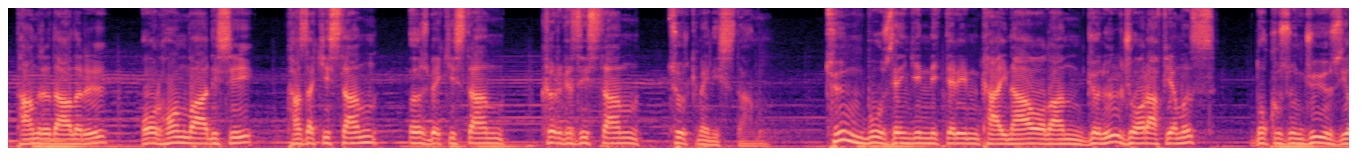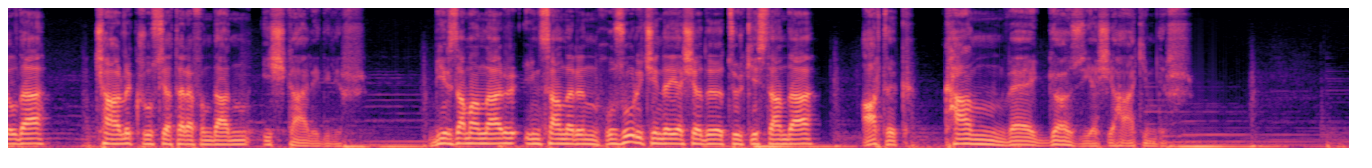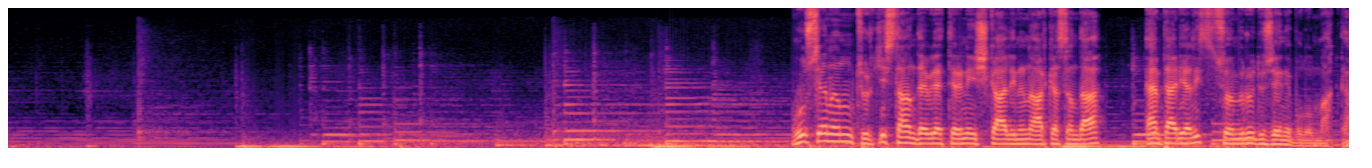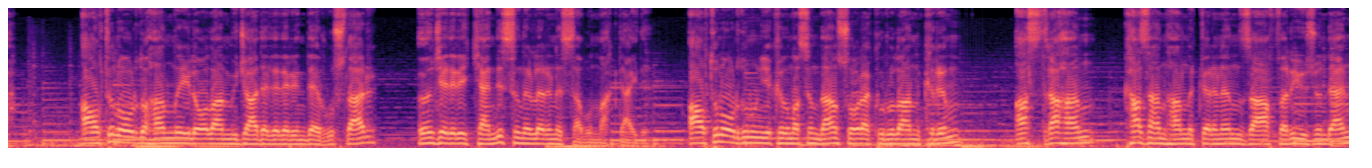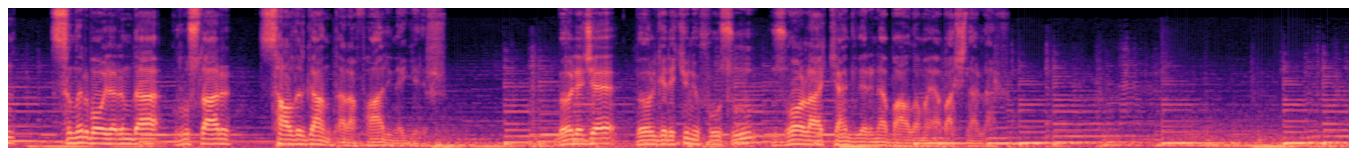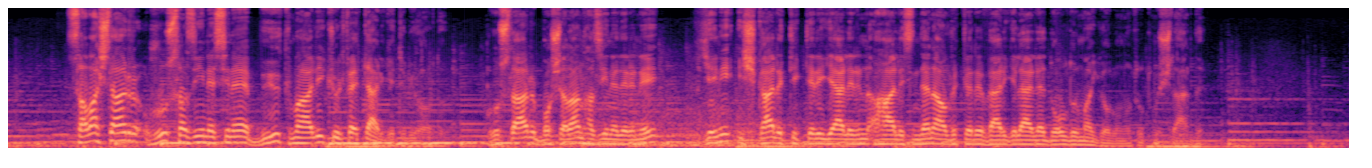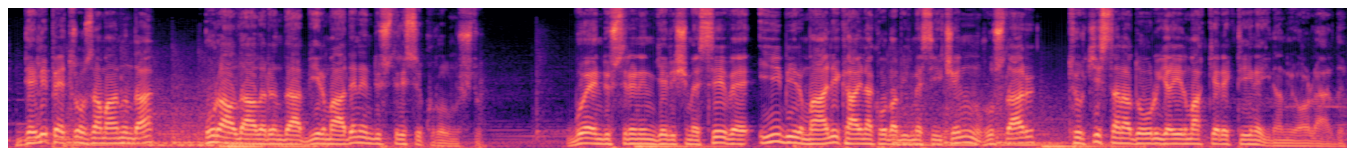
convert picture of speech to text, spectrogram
Tanrı Dağları, Orhon Vadisi, Kazakistan, Özbekistan, Kırgızistan, Türkmenistan. Tüm bu zenginliklerin kaynağı olan gönül coğrafyamız 9. yüzyılda Çarlık Rusya tarafından işgal edilir. Bir zamanlar insanların huzur içinde yaşadığı Türkistan'da artık kan ve gözyaşı hakimdir. Rusya'nın Türkistan devletlerini işgalinin arkasında emperyalist sömürü düzeni bulunmakta. Altın Ordu Hanlığı ile olan mücadelelerinde Ruslar önceleri kendi sınırlarını savunmaktaydı. Altın Ordu'nun yıkılmasından sonra kurulan Kırım, Astrahan, Kazan hanlıklarının zaafları yüzünden sınır boylarında Ruslar saldırgan taraf haline gelir. Böylece bölgedeki nüfusu zorla kendilerine bağlamaya başlarlar. Savaşlar Rus hazinesine büyük mali külfetler getiriyordu. Ruslar boşalan hazinelerini yeni işgal ettikleri yerlerin ahalisinden aldıkları vergilerle doldurma yolunu tutmuşlardı. Deli Petro zamanında Ural Dağları'nda bir maden endüstrisi kurulmuştu. Bu endüstrinin gelişmesi ve iyi bir mali kaynak olabilmesi için Ruslar Türkistan'a doğru yayılmak gerektiğine inanıyorlardı.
